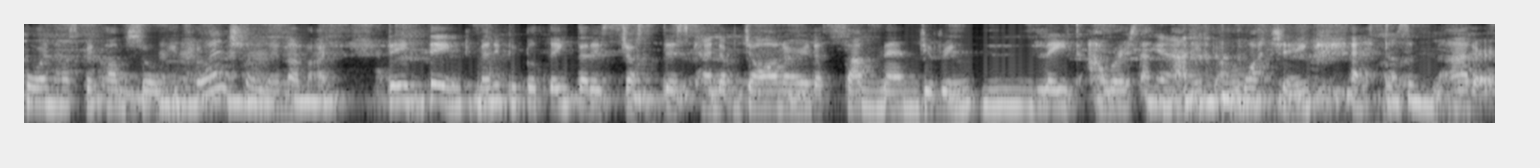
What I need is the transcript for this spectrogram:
porn has become so mm-hmm. influential in our life. They think, many people think that it's just this kind of genre that some men during late hours at yeah. night are watching, and it doesn't matter.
